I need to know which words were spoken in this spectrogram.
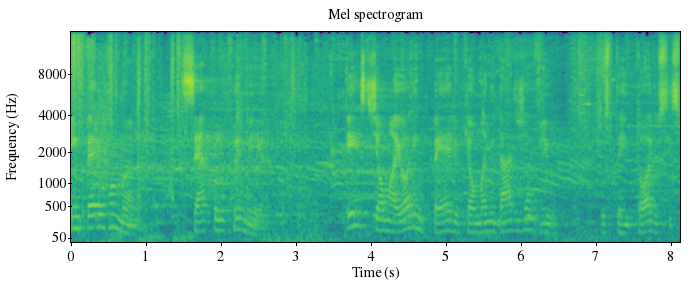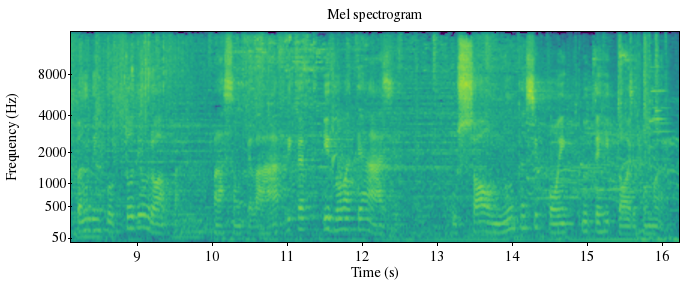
Império Romano, século I. Este é o maior império que a humanidade já viu. Os territórios se expandem por toda a Europa, passam pela África e vão até a Ásia. O sol nunca se põe no território romano.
